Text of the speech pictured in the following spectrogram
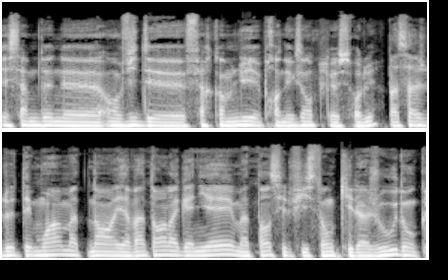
et ça me donne euh, envie de faire comme lui et prendre exemple sur lui. Passage de témoin maintenant, il y a 20 ans, on l'a gagné, maintenant c'est le fiston qui la joue, donc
